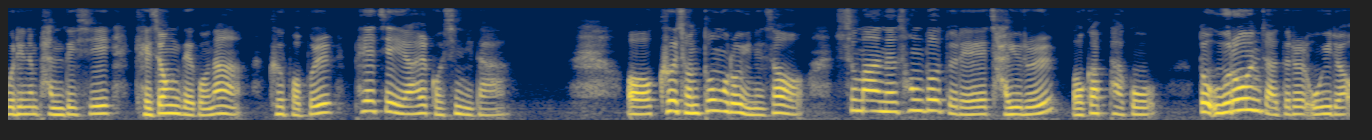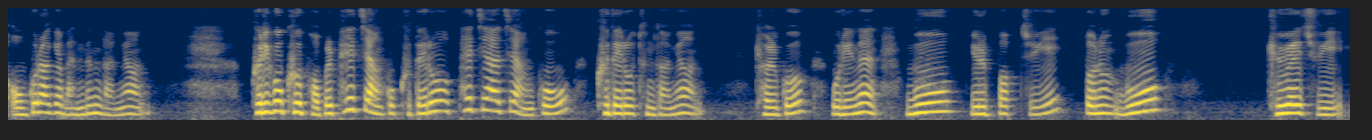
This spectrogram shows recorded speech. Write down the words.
우리는 반드시 개정되거나 그 법을 폐지해야 할 것입니다. 어, 그 전통으로 인해서 수많은 성도들의 자유를 억압하고 또 의로운 자들을 오히려 억울하게 만든다면 그리고 그 법을 폐지 않고 그대로 폐지하지 않고 그대로 둔다면 결국 우리는 무율법주의 또는 무교회주의,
